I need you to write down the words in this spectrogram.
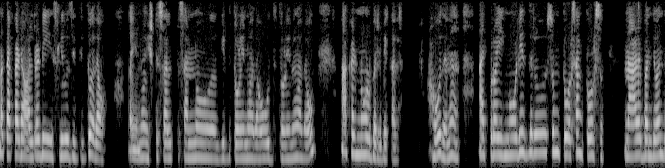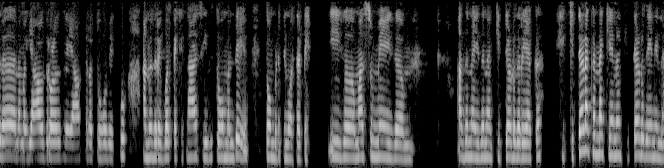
ಮತ್ತೆ ಆ ಕಡೆ ಆಲ್ರೆಡಿ ಸ್ಲೀವ್ಸ್ ಇದ್ದಿದ್ದು ಅದಾವ್. ಏನೋ ಇಷ್ಟು ಸ್ವಲ್ಪ ಸಣ್ಣ ಗಿಡ್ ತೋಳಿನೂ ಅದಾವು, ಉದ್ದಿ ತೋಳಿನೂ ಅದಾವು. ಆ ಕಡೆ ನೋಡ್ ಬರ್ಬೇಕಾದ್ರೆ. ಹೌದನ? ಆಯ್ತು ಈಗ ನೋಡಿದ್ರು ಸುಮ್ ತೋರ್ಸಂಗ್ ತೋರ್ಸು. ನಾಳೆ ಬಂದಿವಂದ್ರ ನಮಗೆ ಯಾವ್ದ್ರೊಳಗೆ ಯಾವ ತರ ತಗೋಬೇಕು ಅನ್ನೋದ್ರಾಗ ಗೊತ್ತಾಕೈತಿ. ನಾ ಸೀರೆ ತಗೊಂಬಂದೆ ತಗೊಂಡ್ಬಿಡ್ತೀನಿ ಒತ್ತಟೆ ಈಗ ಮತ್ ಸುಮ್ಮನೆ ಈಗ ಅದನ್ನ ಇದನ್ನ ಕಿತ್ತಾಡೋದ್ರ ಯಾಕ? ಕಿತ್ತಾಡಕ್ ಅನ್ನಕ್ ಏನೋ ಕಿತ್ತಾಡೋದೇನಿಲ್ಲ.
